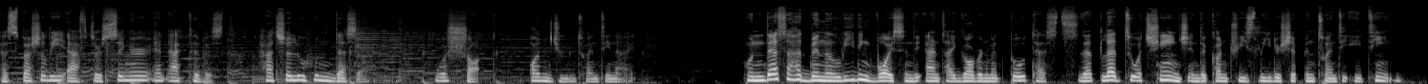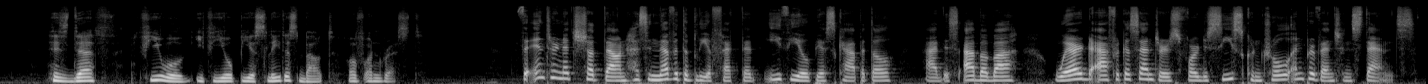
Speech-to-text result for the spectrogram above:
especially after singer and activist Hachalu Hundessa was shot on June 29. Hundessa had been a leading voice in the anti government protests that led to a change in the country's leadership in 2018. His death fueled Ethiopia's latest bout of unrest. The internet shutdown has inevitably affected Ethiopia's capital, Addis Ababa, where the Africa Centers for Disease Control and Prevention stands.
